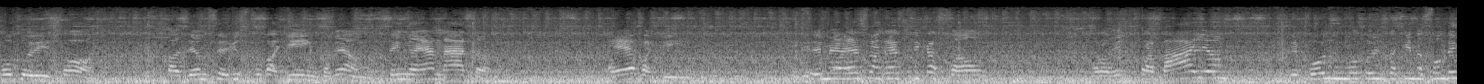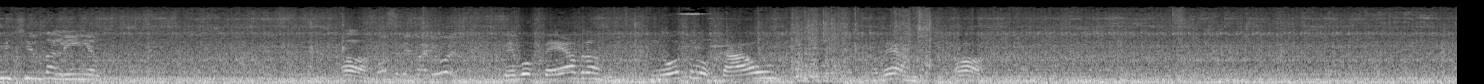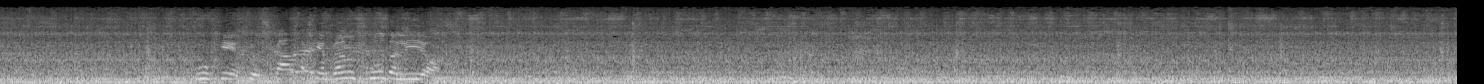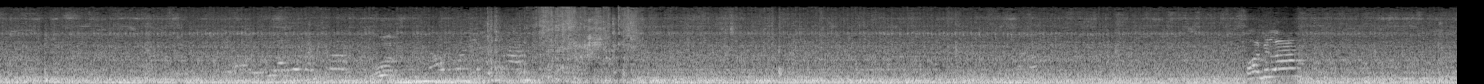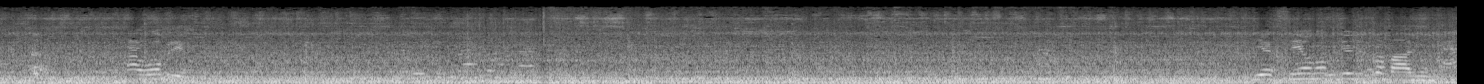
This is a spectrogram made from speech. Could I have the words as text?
motorista, ó. Fazendo serviço pro Vaguinho, tá vendo? Sem ganhar nada. É, Vaguinho. Você merece uma gratificação. Agora a gente trabalha, depois os motoristas daqui ainda são demitidos da linha. Ó. Posso levar ele hoje? Pegou pedra em outro local. Tá vendo? Ó. quê? Porque os carros estão quebrando tudo ali, ó. Sobe lá. E assim é o nosso dia de trabalho.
